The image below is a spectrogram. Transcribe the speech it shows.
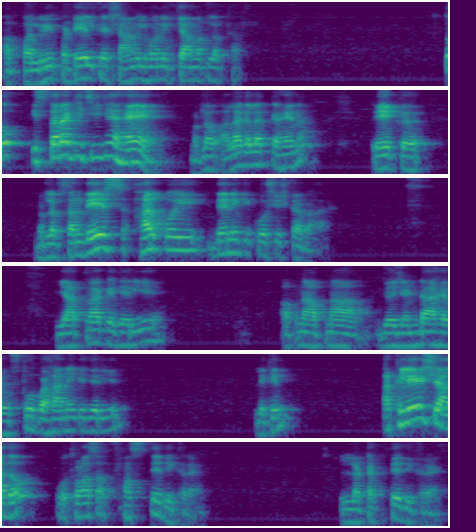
अब पल्लवी पटेल के शामिल होने क्या मतलब था? इस तरह की चीज़ें हैं। मतलब अलग अलग कहे ना तो एक मतलब संदेश हर कोई देने की कोशिश कर रहा है। यात्रा के ज़रिए अपना अपना जो एजेंडा है उसको बढ़ाने के ज़रिए। लेकिन अखिलेश यादव, वो थोड़ा सा फंसते दिख रहे हैं। लटकते दिख रहे हैं।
